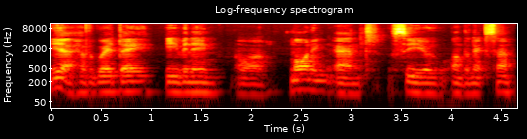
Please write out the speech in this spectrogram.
yeah, have a great day, evening, or morning, and see you on the next time.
